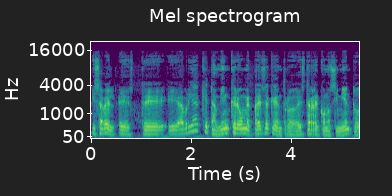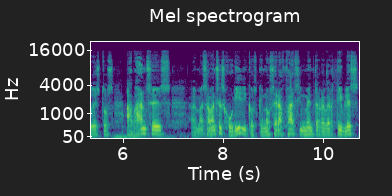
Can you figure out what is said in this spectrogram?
Isabel, este, eh, habría que también creo, me parece que dentro de este reconocimiento de estos avances, además avances jurídicos que no será fácilmente revertibles,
